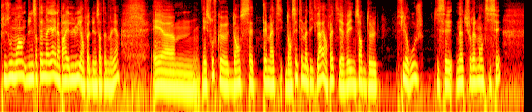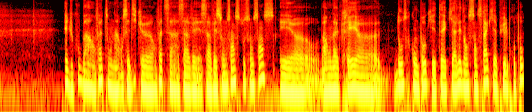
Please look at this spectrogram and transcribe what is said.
plus ou moins, d'une certaine manière, il a parlé de lui en fait, d'une certaine manière. Et, euh, il se trouve que dans cette thématique, dans ces thématiques-là, en fait, il y avait une sorte de fil rouge qui s'est naturellement tissé. Et du coup, bah, en fait, on, s'est dit que en fait, ça, avait, ça avait son sens, tout son sens. Et euh, bah, on a créé d'autres compos qui, étaient, qui allaient dans ce sens-là, qui appuyaient le propos.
